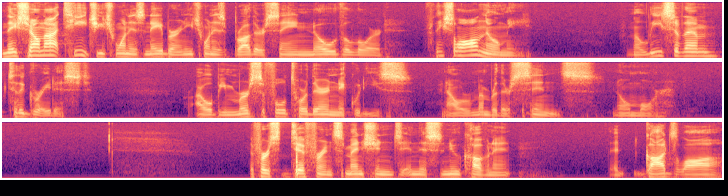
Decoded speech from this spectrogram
And they shall not teach each one his neighbor and each one his brother, saying, Know the Lord. For they shall all know me, from the least of them to the greatest. For I will be merciful toward their iniquities, and I will remember their sins no more. The first difference mentioned in this new covenant that God's law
